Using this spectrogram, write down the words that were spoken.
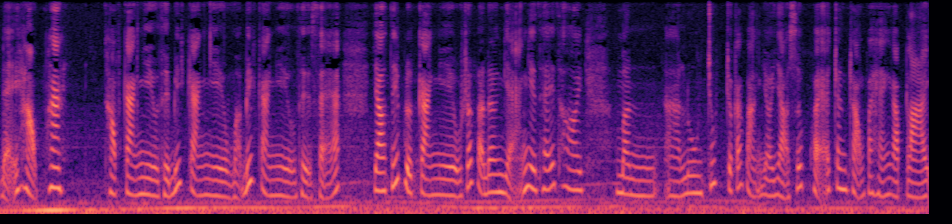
để học ha. Học càng nhiều thì biết càng nhiều mà biết càng nhiều thì sẽ giao tiếp được càng nhiều. Rất là đơn giản như thế thôi. Mình à, luôn chúc cho các bạn dồi dào sức khỏe trân trọng và hẹn gặp lại.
